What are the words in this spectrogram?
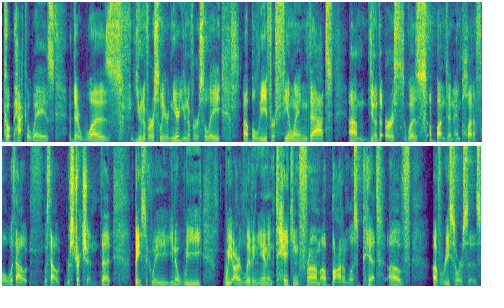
go back a ways, there was universally or near universally a belief or feeling that um, you know the earth was abundant and plentiful without without restriction. That basically, you know, we we are living in and taking from a bottomless pit of of resources.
